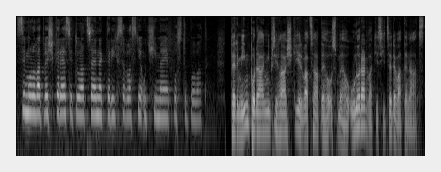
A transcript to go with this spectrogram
simulovat veškeré situace, na kterých se vlastně učíme, jak postupovat. Termín podání přihlášky je 28. února 2019.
